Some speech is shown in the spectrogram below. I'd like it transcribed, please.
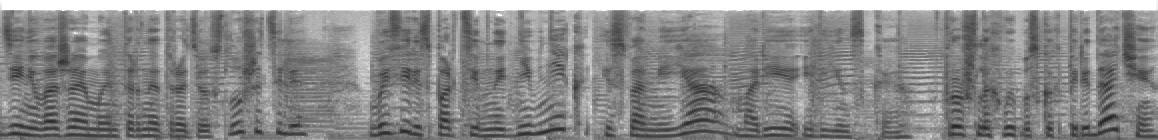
день, уважаемые интернет-радиослушатели. В эфире «Спортивный дневник» и с вами я, Мария Ильинская. В прошлых выпусках передачи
